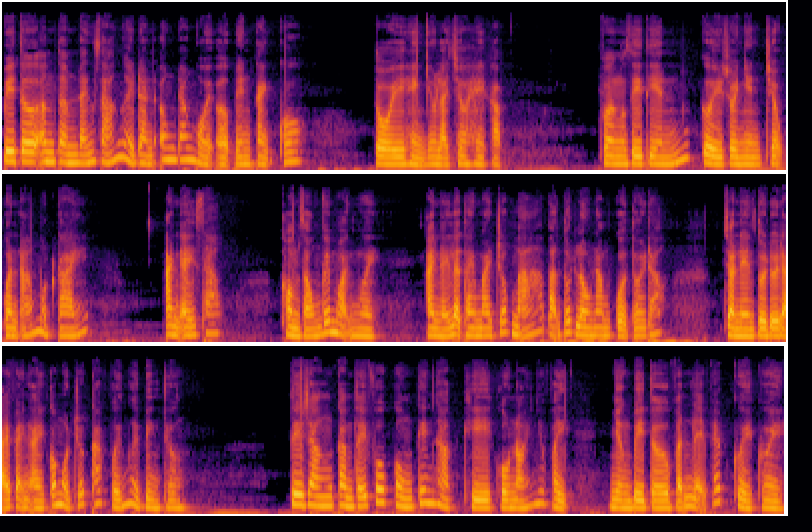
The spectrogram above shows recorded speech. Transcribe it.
Peter âm thầm đánh giá người đàn ông đang ngồi ở bên cạnh cô. Tôi hình như là chưa hề gặp. Phương Di Tiến cười rồi nhìn triệu quân áo một cái. Anh ấy sao? Không giống với mọi người. Anh ấy là thanh mai trúc mã, bạn tốt lâu năm của tôi đó. Cho nên tôi đối đãi với anh ấy có một chút khác với người bình thường. Tuy rằng cảm thấy vô cùng kinh ngạc khi cô nói như vậy, nhưng Peter vẫn lễ phép cười cười,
